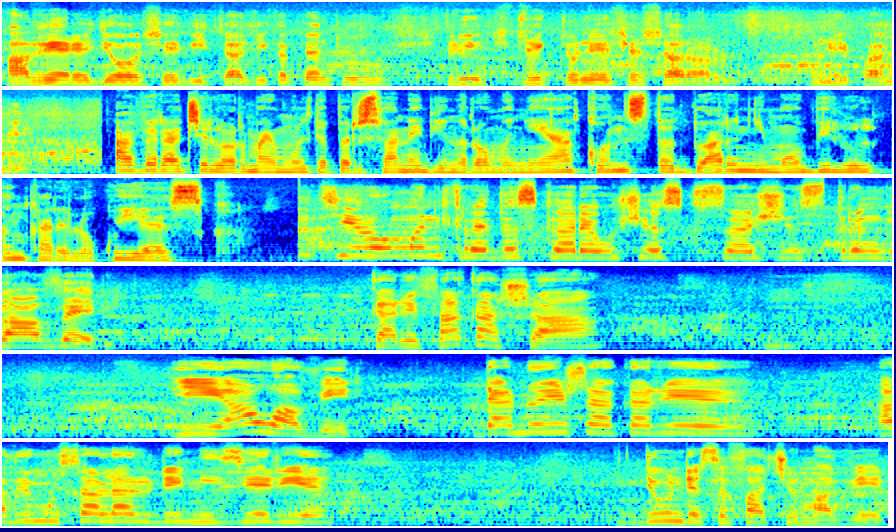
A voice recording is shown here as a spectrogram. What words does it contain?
avere deosebită, adică pentru strictul necesar al unei familii. Averea celor mai multe persoane din România constă doar în imobilul în care locuiesc. Câți români credeți că reușesc să-și strângă averi? Care fac așa, ei au averi, dar noi ăștia care avem un salariu de mizerie, de unde să facem averi?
